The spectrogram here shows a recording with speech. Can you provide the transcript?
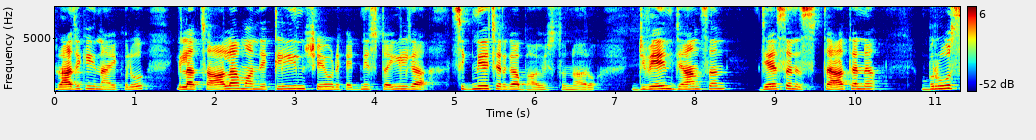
రాజకీయ నాయకులు ఇలా చాలామంది క్లీన్ షేవ్డ్ హెడ్ని స్టైల్గా సిగ్నేచర్గా భావిస్తున్నారు. Dwayne Johnson Jason Statham Bruce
